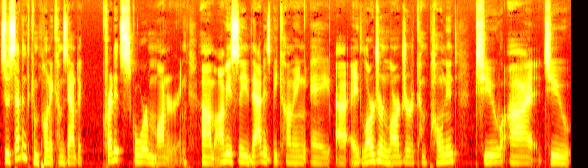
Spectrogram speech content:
so the seventh component comes down to credit score monitoring. Um, obviously, that is becoming a uh, a larger and larger component to uh, to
